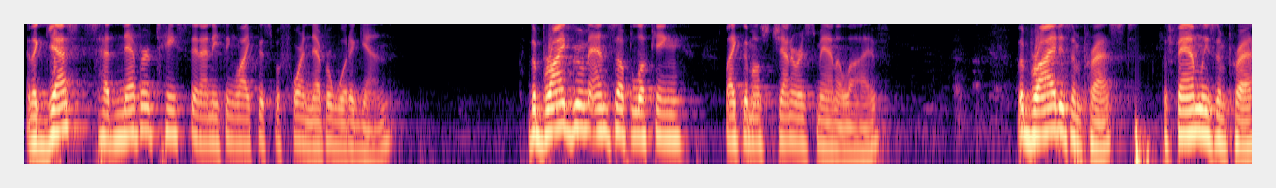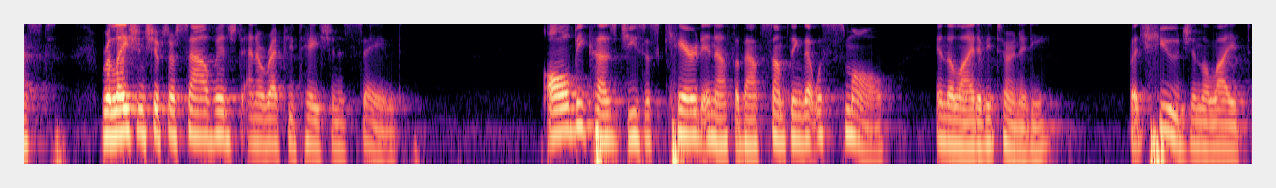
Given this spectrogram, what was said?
And the guests had never tasted anything like this before and never would again. The bridegroom ends up looking like the most generous man alive. The bride is impressed, the family's impressed, relationships are salvaged, and a reputation is saved. All because Jesus cared enough about something that was small in the light of eternity, but huge in the light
